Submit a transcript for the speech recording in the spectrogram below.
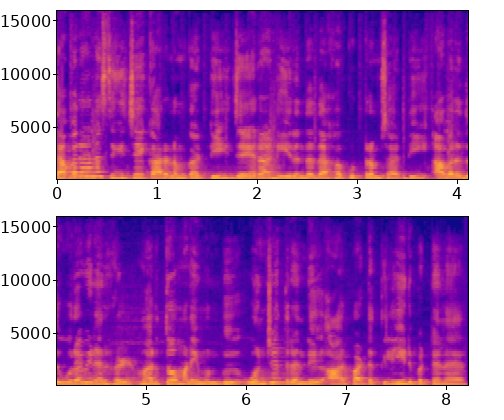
தவறான சிகிச்சை காரணம் காட்டி ஜெயராணி இறந்ததாக குற்றம் சாட்டி அவரது உறவினர்கள் மருத்துவமனை முன்பு ஒன்று திரண்டு ஆர்ப்பாட்டத்தில் ஈடுபட்டனர்.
